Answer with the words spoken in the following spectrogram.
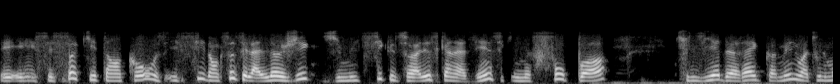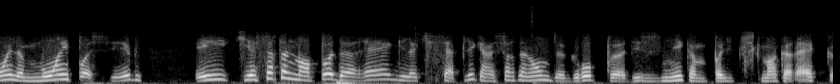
Et, c'est ça qui est en cause ici. Donc ça, c'est la logique du multiculturalisme canadien, c'est qu'il ne faut pas qu'il y ait de règles communes, ou à tout le moins le moins possible, et qu'il n'y ait certainement pas de règles qui s'appliquent à un certain nombre de groupes euh, désignés comme politiquement corrects,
